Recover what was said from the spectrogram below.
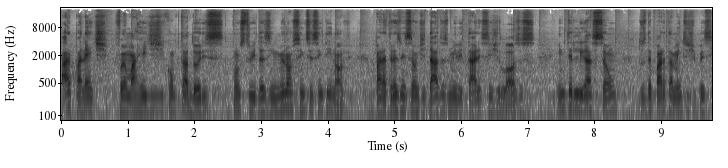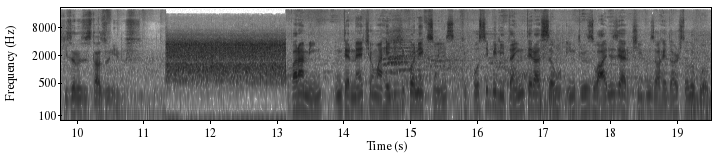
ARPANET foi uma rede de computadores construídas em 1969 para a transmissão de dados militares sigilosos e interligação dos departamentos de pesquisa nos Estados Unidos. Para mim, internet é uma rede de conexões que possibilita a interação entre usuários e artigos ao redor de todo o globo.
